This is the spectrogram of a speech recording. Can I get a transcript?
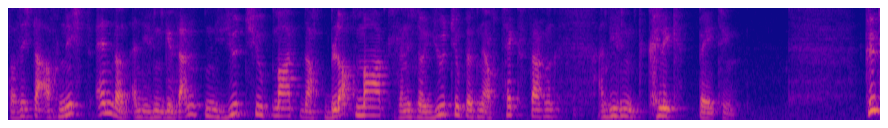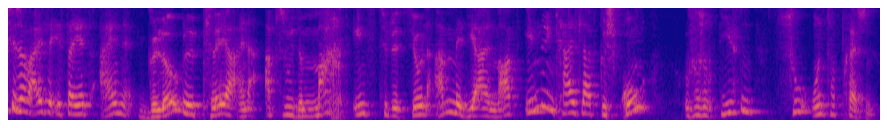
dass sich da auch nichts ändert an diesem gesamten YouTube Markt, nach Blogmarkt, das ist ja nicht nur YouTube, das sind ja auch Textsachen, an diesem Clickbaiting. Glücklicherweise ist da jetzt ein Global Player, eine absolute Machtinstitution am medialen Markt in den Kreislauf gesprungen und versucht diesen zu unterbrechen.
